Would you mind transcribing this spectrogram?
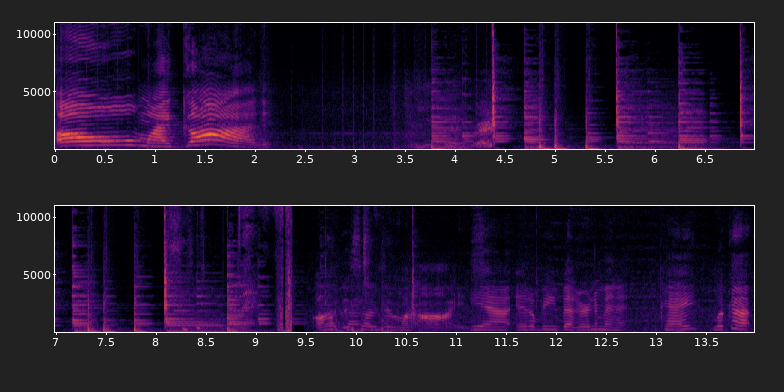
Oh my god. Oh, this hurts in my eyes. Yeah, it'll be better in a minute. Okay? Look up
